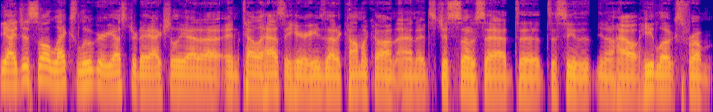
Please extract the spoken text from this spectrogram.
Yeah, I just saw Lex Luger yesterday actually at a, in Tallahassee here. He's at a Comic Con and it's just so sad to to see the you know how he looks from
